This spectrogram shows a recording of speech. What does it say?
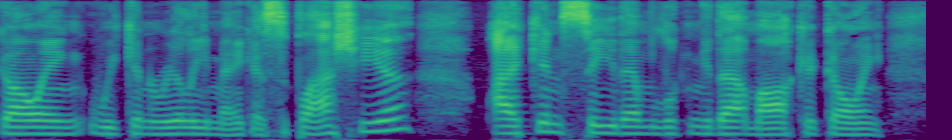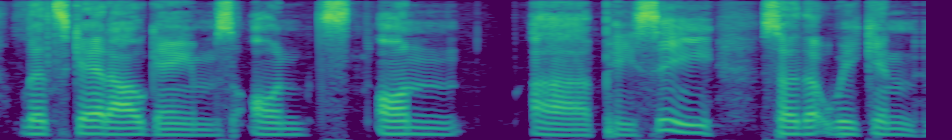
going, we can really make a splash here. I can see them looking at that market going, let's get our games on on uh, PC so that we can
